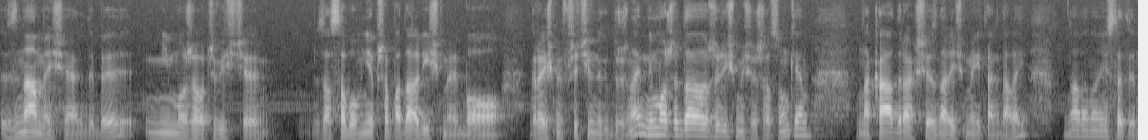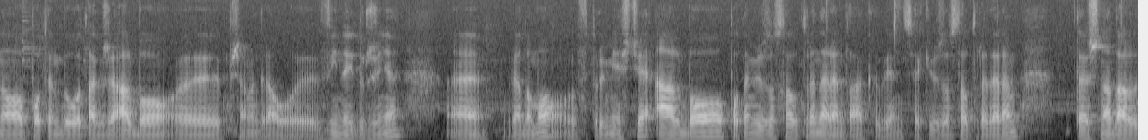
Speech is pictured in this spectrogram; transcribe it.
e, znamy się jak gdyby, mimo że oczywiście za sobą nie przepadaliśmy, bo graliśmy w przeciwnych drużynach, mimo że darzyliśmy się szacunkiem, na kadrach się znaliśmy i tak dalej, no ale no niestety, no potem było tak, że albo e, Przemek grał w innej drużynie, wiadomo, w którym mieście, albo potem już został trenerem, tak, więc jak już został trenerem, też nadal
